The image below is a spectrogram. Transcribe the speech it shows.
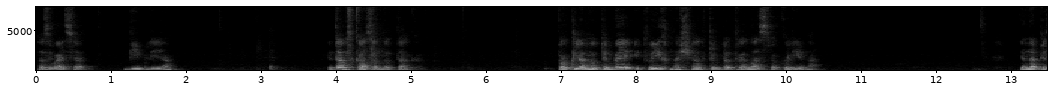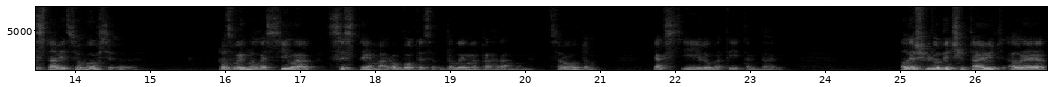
називається Біблія. І там сказано так прокляну тебе і твоїх нащадків до 13 коліна. І на підставі цього розвинулася ціла система роботи з родовими програмами, з родом, як стілювати і так далі. Але ж люди читають, але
